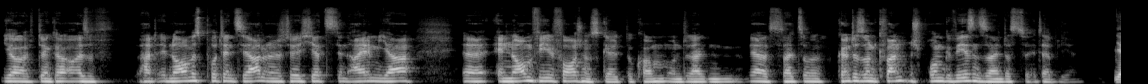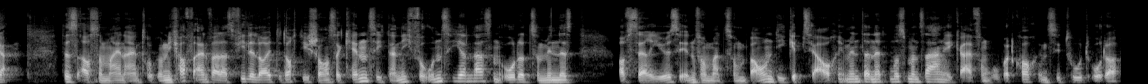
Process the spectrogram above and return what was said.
Ja, ich denke, also hat enormes Potenzial und natürlich jetzt in einem Jahr äh, enorm viel Forschungsgeld bekommen und halt, ja, es ist halt so, könnte so ein Quantensprung gewesen sein, das zu etablieren. Ja, das ist auch so mein Eindruck. Und ich hoffe einfach, dass viele Leute doch die Chance erkennen, sich da nicht verunsichern lassen oder zumindest auf seriöse Informationen bauen. Die gibt's ja auch im Internet, muss man sagen, egal vom Robert Koch Institut oder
